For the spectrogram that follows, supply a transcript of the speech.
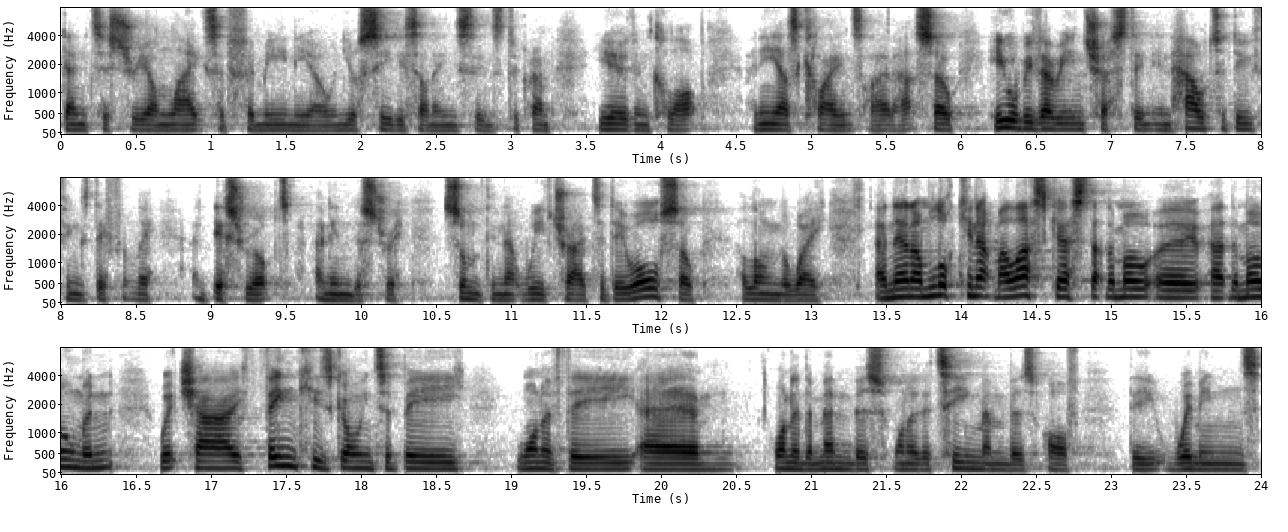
dentistry on likes of Firmino, and you'll see this on Instagram, Jurgen Klopp, and he has clients like that. So he will be very interesting in how to do things differently and disrupt an industry, something that we've tried to do also along the way. And then I'm looking at my last guest at the, mo- uh, at the moment, which I think is going to be one of the um, one of the members, one of the team members of the women's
